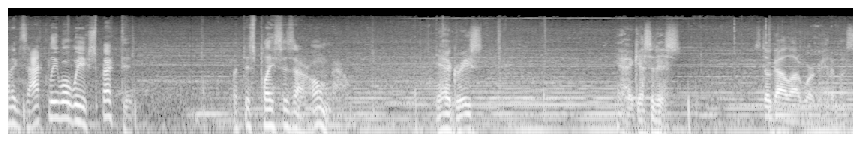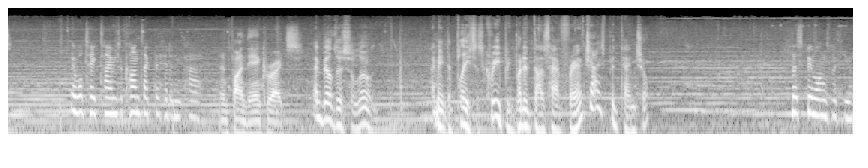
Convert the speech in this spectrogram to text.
Not exactly what we expected. But this place is our home now. Yeah, Greez. Yeah, I guess it is. Still got a lot of work ahead of us. It will take time to contact the hidden path. And find the anchorites. And build a saloon. I mean, the place is creepy, but it does have franchise potential. This belongs with you.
